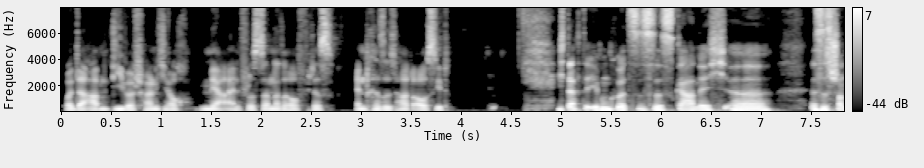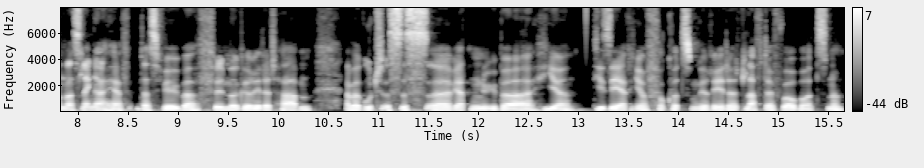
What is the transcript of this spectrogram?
und da haben die wahrscheinlich auch mehr Einfluss dann darauf, wie das Endresultat aussieht. Ich dachte eben kurz, es ist gar nicht, äh, es ist schon was länger her, dass wir über Filme geredet haben. Aber gut, es ist, äh, wir hatten über hier die Serie vor kurzem geredet, Love Death Robots, ne?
